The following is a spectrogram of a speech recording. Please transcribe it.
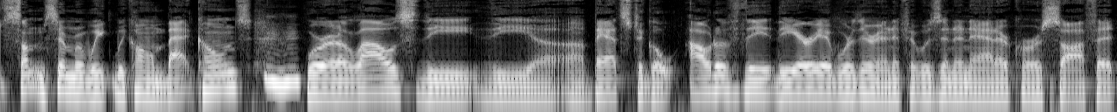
something similar. We, we call them bat cones, where it allows the the uh, uh, bats to go out of the, the area where they're in, if it was in an attic or a soffit,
